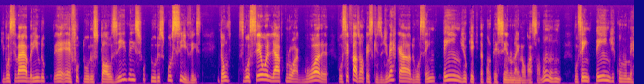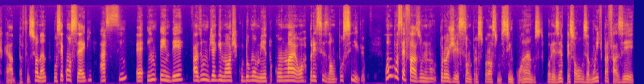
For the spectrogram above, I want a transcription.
Que você vai abrindo é, é, futuros plausíveis, futuros possíveis. Então, se você olhar para o agora, você faz uma pesquisa de mercado, você entende o que está acontecendo na inovação no mundo, você entende como o mercado está funcionando, você consegue, assim, é, entender, fazer um diagnóstico do momento com a maior precisão possível. Quando você faz uma projeção para os próximos cinco anos, por exemplo, o pessoal usa muito para fazer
